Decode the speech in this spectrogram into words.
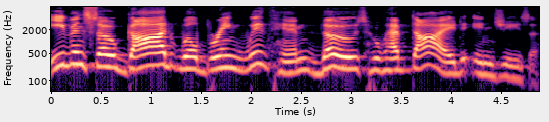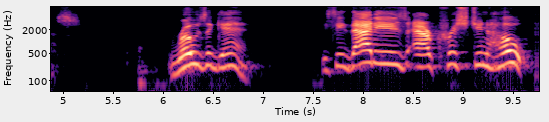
even so God will bring with him those who have died in Jesus. Rose again. You see, that is our Christian hope.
